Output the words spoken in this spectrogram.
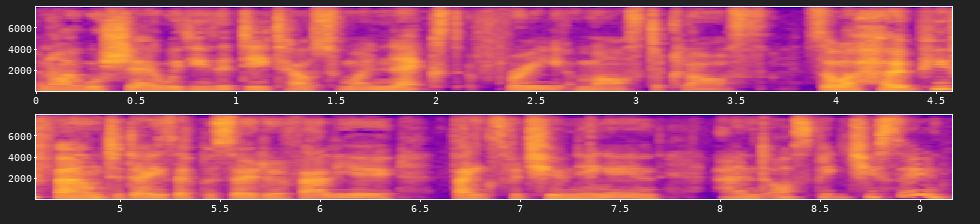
and I will share with you the details for my next free masterclass. So I hope you found today's episode of value. Thanks for tuning in, and I'll speak to you soon.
